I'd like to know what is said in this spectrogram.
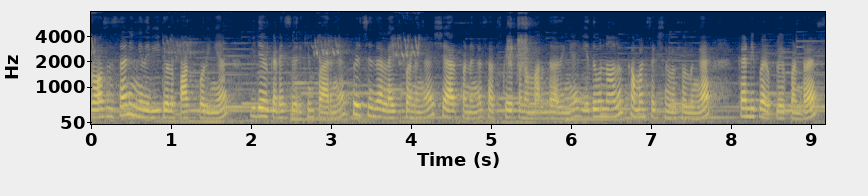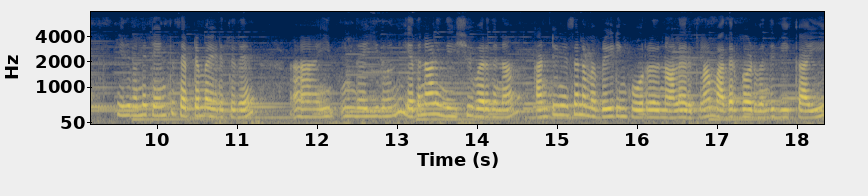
ப்ராசஸ் தான் நீங்கள் இந்த வீடியோவில் பார்க்க போகிறீங்க வீடியோ கடைசி வரைக்கும் பாருங்கள் பிடிச்சிருந்தால் லைக் பண்ணுங்கள் ஷேர் பண்ணுங்கள் சப்ஸ்கிரைப் பண்ண மறந்துடாதீங்க. எது வேணாலும் கமெண்ட் செக்ஷனில் சொல்லுங்கள் கண்டிப்பாக ரிப்ளை பண்ணுறேன் இது வந்து டென்த்து செப்டம்பர் எடுத்தது. இந்த இது வந்து எதனால் இந்த இஷ்யூ வருதுன்னா கண்டினியூஸாக நம்ம ப்ரீடிங் போடுறதுனால இருக்கலாம். மதர் பேர்டு வந்து வீக் ஆகி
